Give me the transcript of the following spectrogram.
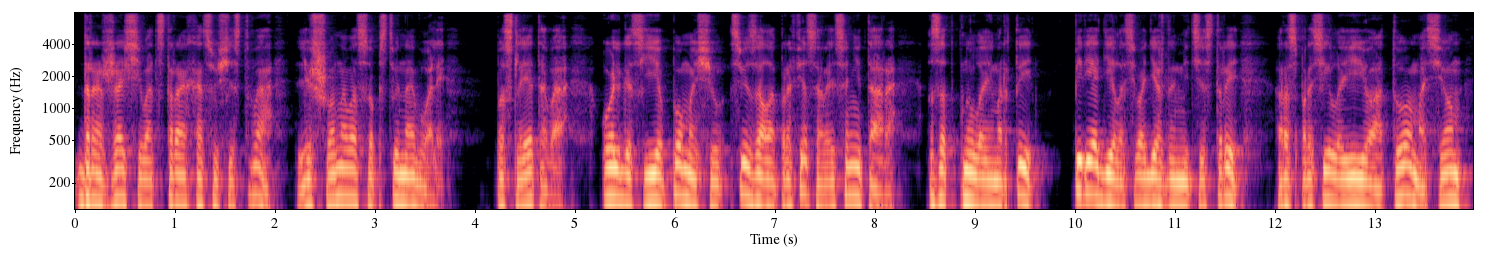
дрожащего от страха существа, лишенного собственной воли. После этого Ольга с ее помощью связала профессора и санитара, заткнула им рты, переоделась в одежду медсестры, расспросила ее о том, о сём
